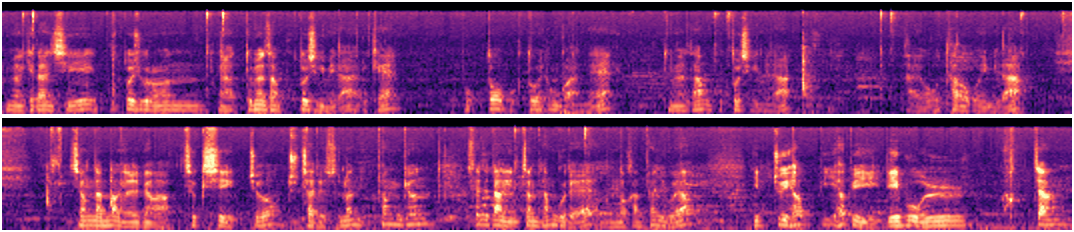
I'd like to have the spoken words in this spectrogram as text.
분명 계단식 복도식으로는 그냥 도면상 복도식입니다. 이렇게 복도 복도 현관 네 도면상 복도식입니다. 자, 이거 오타로 보입니다. 지역 난방 열병합 즉시 입주 주차 대수는 평균 세대당 1.39대 넉넉한 편이고요. 입주 협, 협의 내부 all 확장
